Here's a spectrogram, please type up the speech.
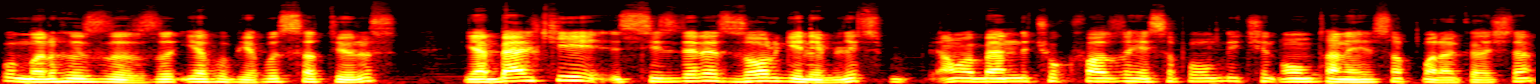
Bunları hızlı hızlı yapıp yapıp satıyoruz. Ya belki sizlere zor gelebilir ama bende çok fazla hesap olduğu için 10 tane hesap var arkadaşlar.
